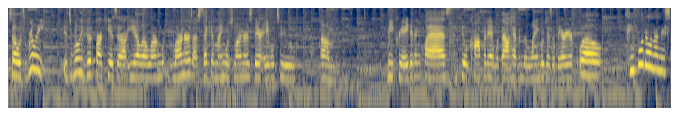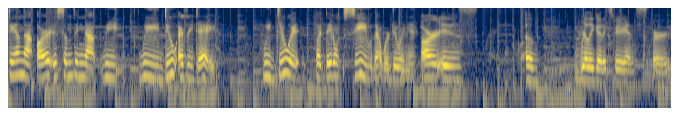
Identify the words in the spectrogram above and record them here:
So it's really, it's really good for our kids that are ELL learn learners, our second language learners, they're able to um, be creative in class and feel confident without having the language as a barrier. Well, People don't understand that art is something that we, we do every day. We do it, but but they don't see that we're doing it. Art is a really good experience for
